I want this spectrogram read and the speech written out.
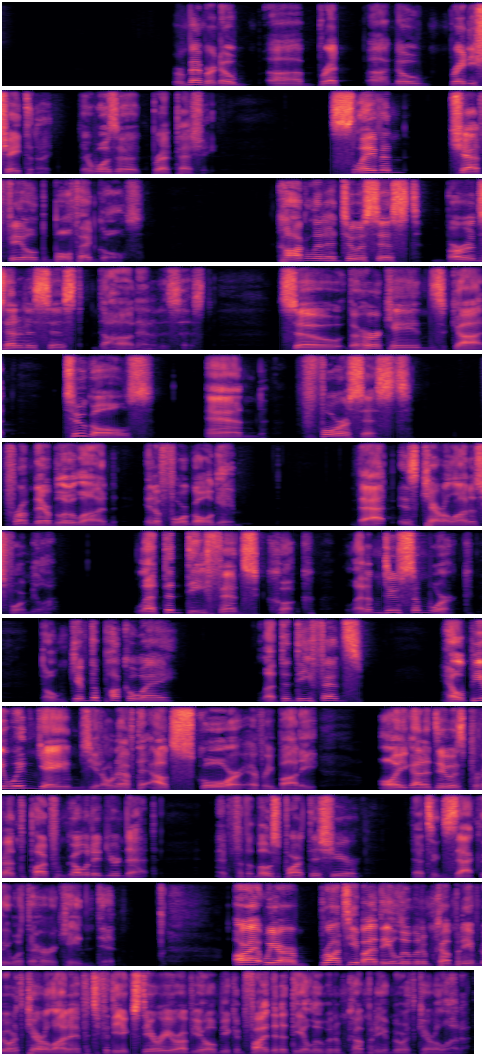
Remember, no uh, Brett, uh, no Brady Skjei tonight. There was a Brett Pesce. Slavin, Chatfield both had goals. Coghlan had two assists. Burns had an assist. DeHaan had an assist. So the Hurricanes got two goals and four assists from their blue line in a four goal game. That is Carolina's formula. Let the defense cook. Let them do some work. Don't give the puck away. Let the defense help you win games. You don't have to outscore everybody. All you got to do is prevent the puck from going in your net. And for the most part this year, that's exactly what the Hurricanes did. All right, we are brought to you by the Aluminum Company of North Carolina. If it's for the exterior of your home, you can find it at the Aluminum Company of North Carolina.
